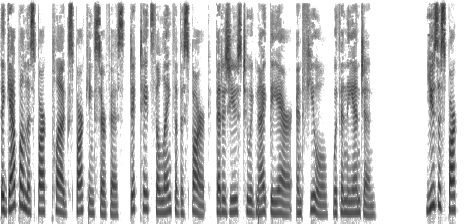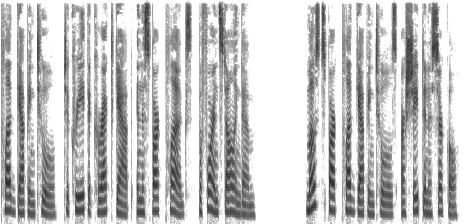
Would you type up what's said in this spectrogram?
The gap on the spark plug sparking surface dictates the length of the spark that is used to ignite the air and fuel within the engine. Use a spark plug gapping tool to create the correct gap in the spark plugs before installing them. Most spark plug gapping tools are shaped in a circle.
